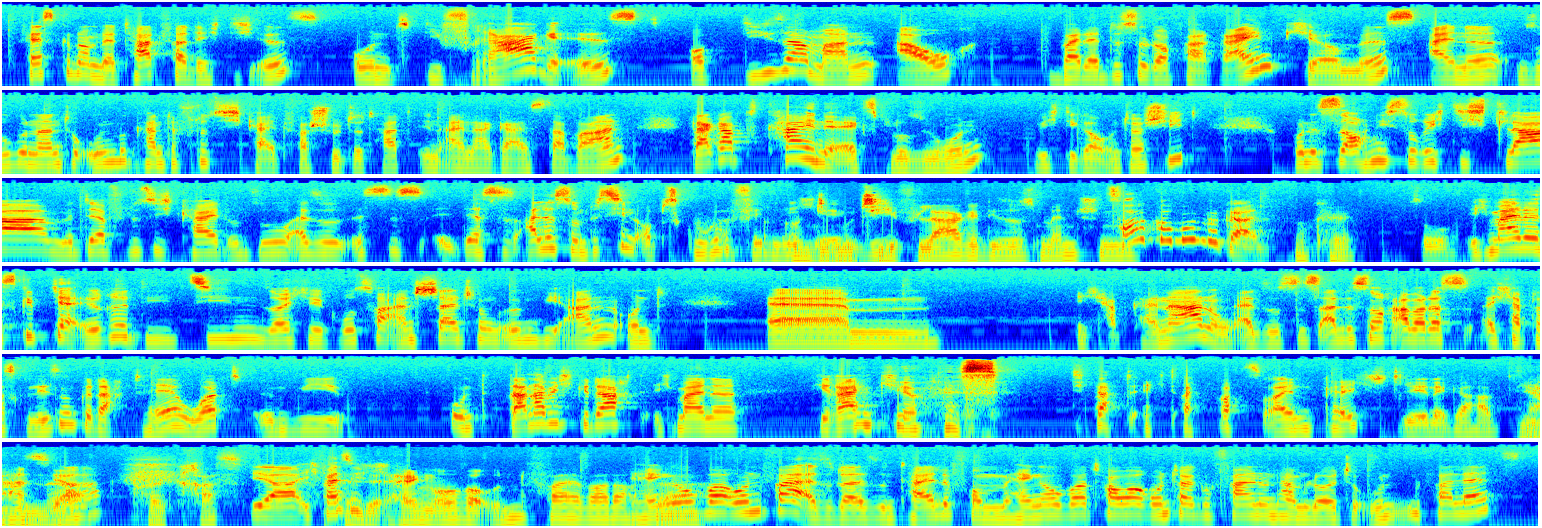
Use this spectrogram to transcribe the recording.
festgenommen, der tatverdächtig ist. Und die Frage ist, ob dieser Mann auch bei der Düsseldorfer Rheinkirmes eine sogenannte unbekannte Flüssigkeit verschüttet hat in einer Geisterbahn. Da gab es keine Explosion, wichtiger Unterschied. Und es ist auch nicht so richtig klar mit der Flüssigkeit und so. Also es ist, das ist alles so ein bisschen obskur, finde ich. Und die irgendwie. Motivlage dieses Menschen? Vollkommen unbekannt. Okay. So. Ich meine, es gibt ja Irre, die ziehen solche Großveranstaltungen irgendwie an und ähm, ich habe keine Ahnung. Also es ist alles noch, aber das, ich habe das gelesen und gedacht, hä, what? Irgendwie. Und dann habe ich gedacht, ich meine, die Rheinkirmes die hat echt einfach so einen Pechsträhne gehabt. Ja, ne? Jahr. Voll krass. Ja, ich weiß nicht. Hangover-Unfall war doch. Hangover-Unfall, also da sind Teile vom Hangover-Tower runtergefallen und haben Leute unten verletzt.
